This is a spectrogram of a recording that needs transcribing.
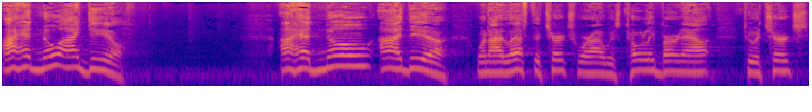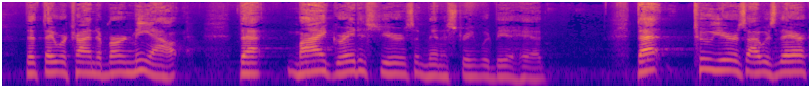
I had no idea. I had no idea when I left the church where I was totally burnt out to a church that they were trying to burn me out that my greatest years of ministry would be ahead. That two years I was there,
